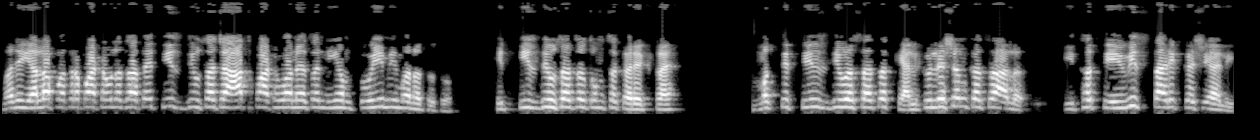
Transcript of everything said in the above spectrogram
म्हणजे याला पत्र पाठवलं जात आहे. तीस दिवसाच्या आत पाठवण्याचा नियम तोही मी म्हणत होतो. की तीस दिवसाचं तुमचं करेक्ट आहे. मग ते तीस दिवसाचं कॅल्क्युलेशन कसं आलं? इथं तेवीस तारीख कशी आली?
